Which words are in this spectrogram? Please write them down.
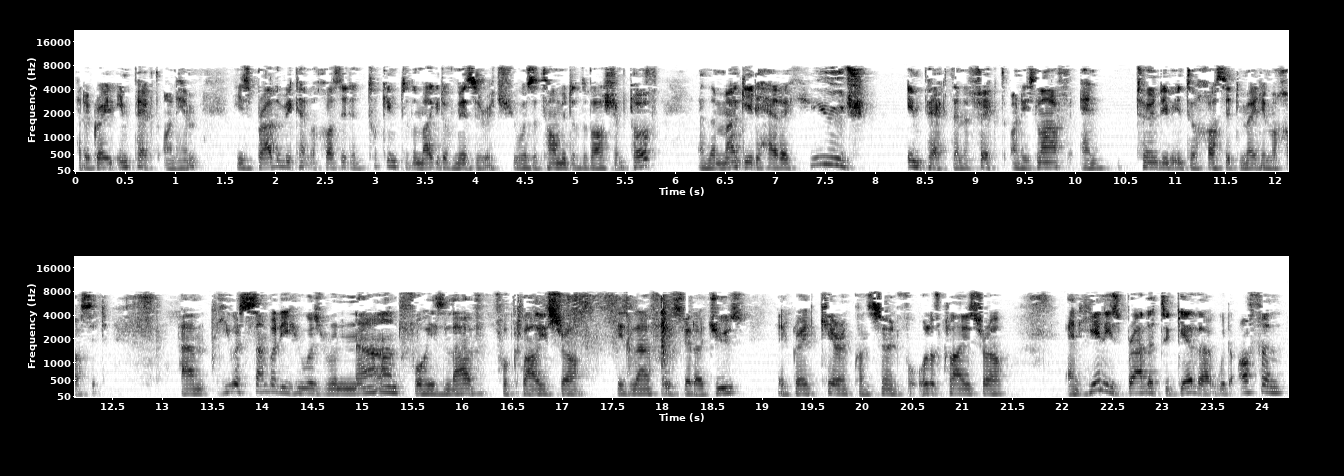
had a great impact on him. His brother became a Chassid and took him to the Maggid of Mezerich, who was a Talmid of the Baal Shem Tov, and the Maggid had a huge impact and effect on his life and turned him into a Chassid, made him a Chassid. Um, he was somebody who was renowned for his love for Klal Yisrael, his love for his fellow Jews. Had great care and concern for all of Klal Yisrael. And he and his brother together would often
